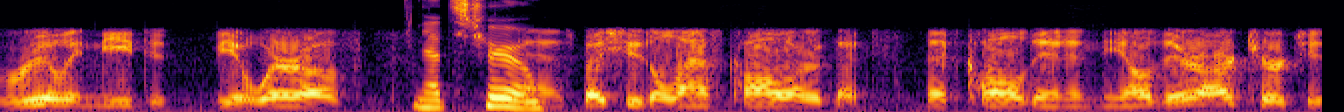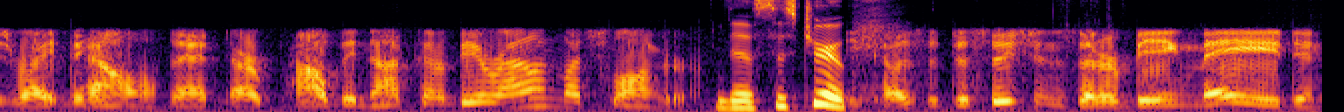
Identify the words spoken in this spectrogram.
really need to be aware of. That's true. And especially the last caller that that called in, and you know there are churches right now that are probably not going to be around much longer. This is true because the decisions that are being made, and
